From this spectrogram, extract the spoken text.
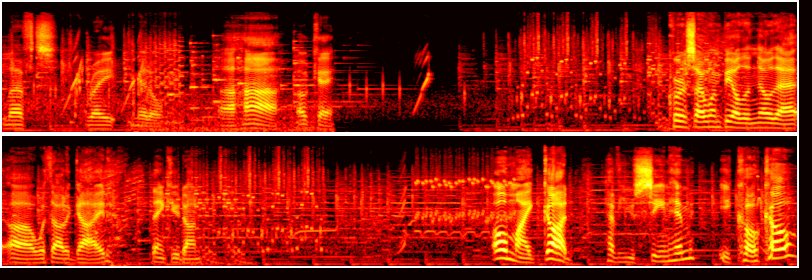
Left, right, middle. Aha, okay. Of course, I wouldn't be able to know that uh, without a guide. Thank you, Don. Oh my god! Have you seen him? Ikoko?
